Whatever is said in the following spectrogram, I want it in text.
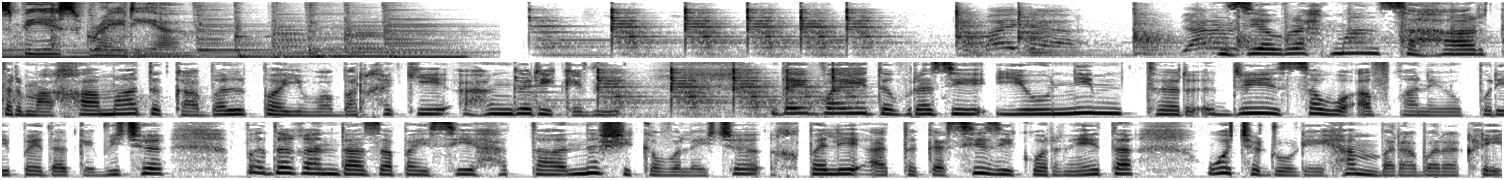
SBS Radio. ضیاء الرحمن سهار تر ماخامه د کابل په یو برخه کې اهنګری کوي د وای د ورځې یو نیم تر 300 افغانیو پورې پیدا کوي چې په دغه اندازه پیسې حتی نشي کولای چې خپل اته کسيزي کورنۍ ته وچه ډوډۍ هم برابر کړي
